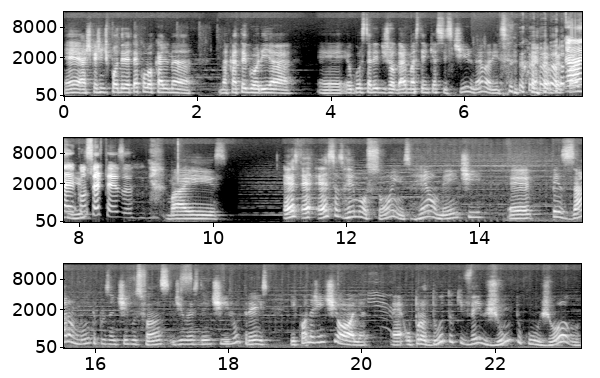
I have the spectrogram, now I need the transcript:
É, acho que a gente poderia até colocar ele na, na categoria é, Eu gostaria de jogar, mas tenho que assistir, né, quase Ah, é, com certeza. Mas es- é- essas remoções realmente é, pesaram muito para os antigos fãs de Resident Evil 3. E quando a gente olha é, o produto que veio junto com o jogo,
